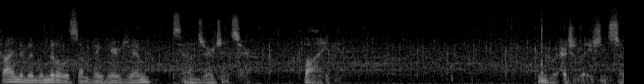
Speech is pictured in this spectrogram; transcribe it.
Kind of in the middle of something here, Jim. Sounds urgent, sir. Fine. Congratulations, sir.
